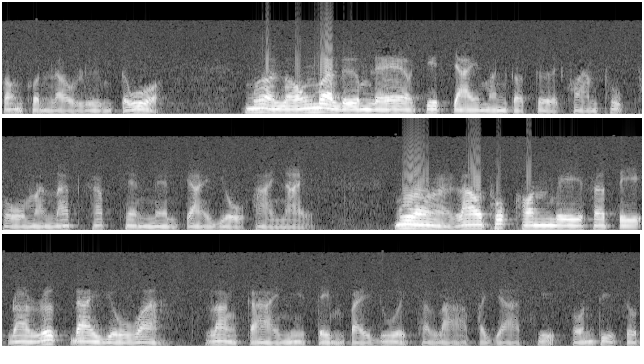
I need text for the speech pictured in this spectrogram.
ของคนเราลืมตัว เมื่อหลงเมื่อลืมแล้วจิตใจมันก็เกิดความทุกข์โทมนัสครับแค่นแน่นใจโยภายใน เมื่อเราทุกคนมีสติระลึกได้อยู่ว่า ร่างกายนี่เต็มไปด้วยชลาพยาธิผลที่สุด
